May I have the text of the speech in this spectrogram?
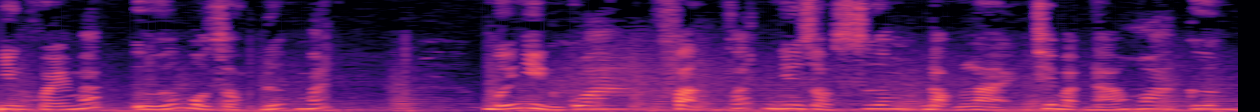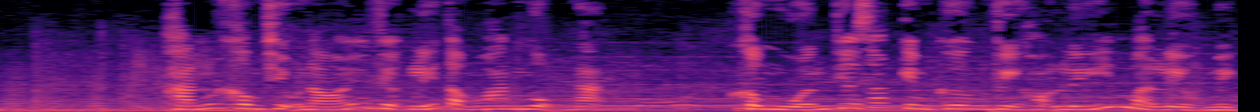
nhưng khóe mắt ứa một giọt nước mắt. Mới nhìn qua phản phất như giọt sương Đọng lại trên mặt đá hoa cương. Hắn không chịu nói việc Lý Tầm Hoan ngộ nạn Không muốn thiết giáp kim cương vì họ Lý mà liều mình.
